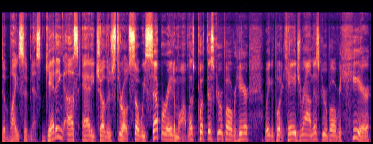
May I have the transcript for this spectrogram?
divisiveness, getting us at each other's throats. So we separate them off. Let's put this group over here. We can put a cage around this group over here.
